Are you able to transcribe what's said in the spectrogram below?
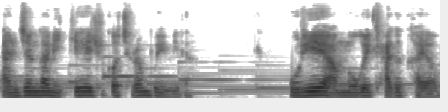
안정감 있게 해줄 것처럼 보입니다. 우리의 안목을 자극하여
